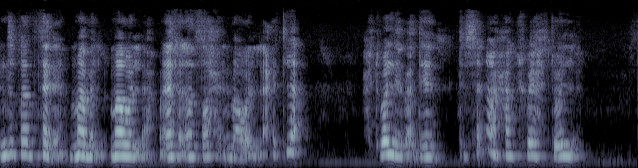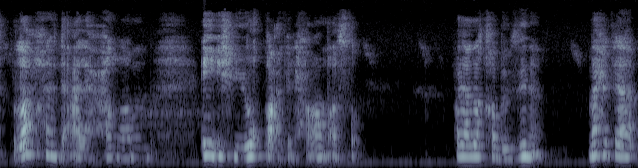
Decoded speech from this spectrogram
أنت طلعت سنة ما مل... ما ولع معناته أنا صح إني ما ولعت؟ لا حتولع بعدين. تستنى حالك شوي حتولع الله سبحانه وتعالى حرم أي إشي يوقع في الحرام أصلا. فلا تقربوا الزنا ما حكى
